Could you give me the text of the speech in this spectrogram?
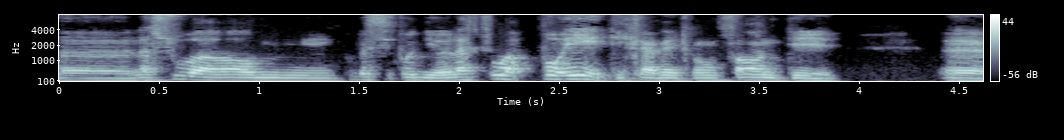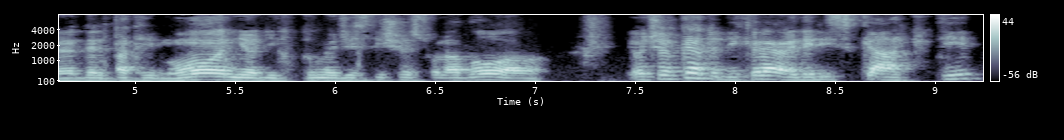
eh, la sua, um, dire, la sua poetica nei confronti eh, del patrimonio, di come gestisce il suo lavoro. E ho cercato di creare degli scatti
